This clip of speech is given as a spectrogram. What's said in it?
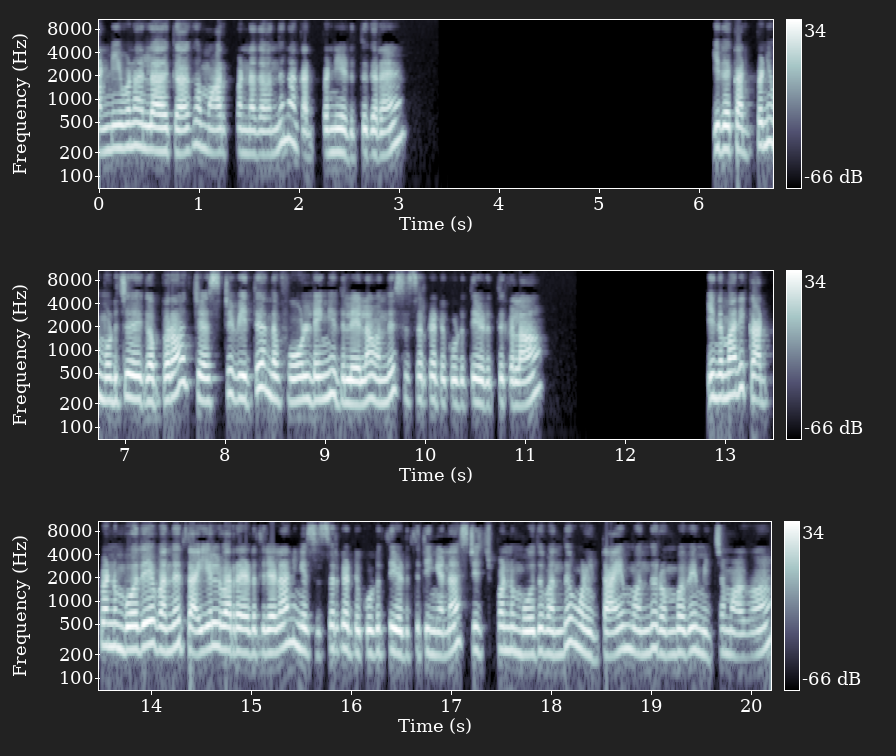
அன்ஈவனாக இல்லாததுக்காக மார்க் பண்ணதை வந்து நான் கட் பண்ணி எடுத்துக்கிறேன். இதை கட் பண்ணி முடிச்சதுக்கப்புறம் செஸ்ட் வித்து அந்த ஃபோல்டிங் இதுல எல்லாம் வந்து சிசர் கட்டு கொடுத்து எடுத்துக்கலாம். இந்த மாதிரி கட் பண்ணும்போதே வந்து தையல் வர்ற இடத்துல எல்லாம் நீங்க சிசர் கட்டு கொடுத்து எடுத்துட்டீங்கன்னா ஸ்டிச் பண்ணும்போது வந்து உங்களுக்கு டைம் வந்து ரொம்பவே மிச்சமாகும்.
